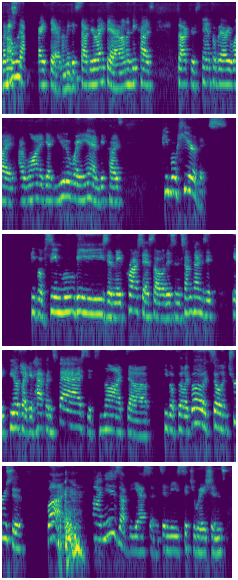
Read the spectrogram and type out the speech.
Let me stop you right there. Let me just stop you right there, only because Dr. Stansel White, I want to get you to weigh in because people hear this. People have seen movies and they process all of this, and sometimes it it feels like it happens fast. It's not. Uh, people feel like, oh, it's so intrusive, but time is of the essence in these situations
